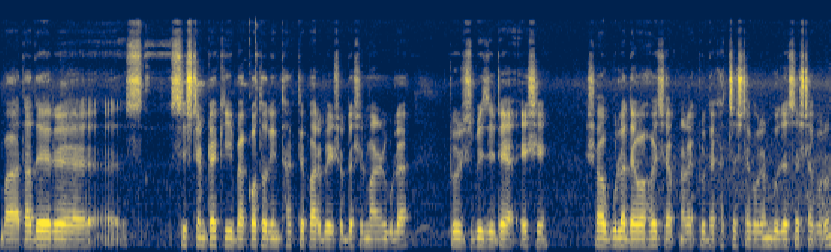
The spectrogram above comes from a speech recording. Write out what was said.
বা তাদের সিস্টেমটা কি বা কতদিন থাকতে পারবে এসব দেশের মানুষগুলা টুরিস্ট ভিজিটে এসে সবগুলা দেওয়া হয়েছে, আপনারা একটু দেখার চেষ্টা করুন, বোঝার চেষ্টা করুন।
